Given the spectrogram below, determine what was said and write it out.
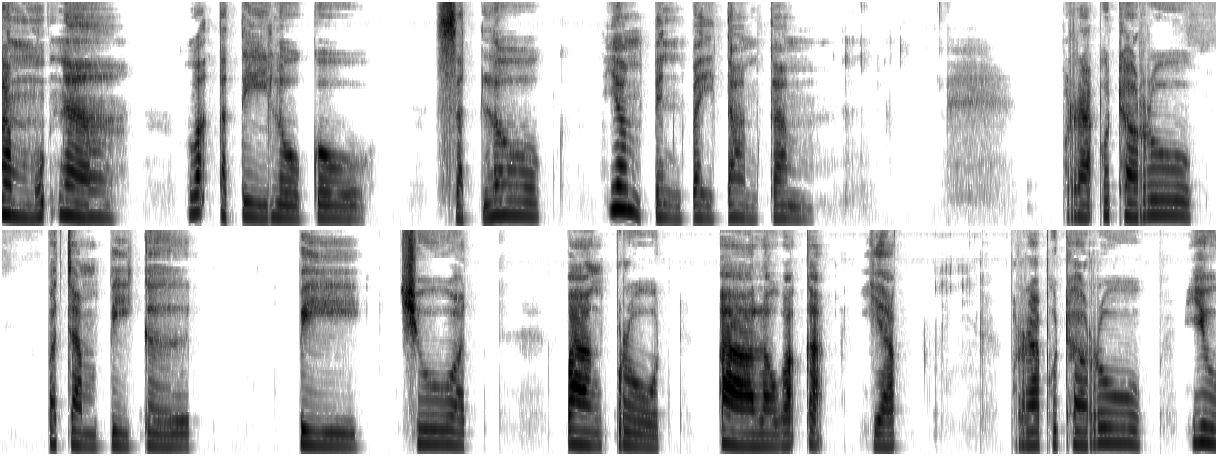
กัมมุนาวตตีโลโก สัตว์โลก ย่อมเป็นไปตามกรรม พระพุทธรูป ประจำปีเกิด ปี ชวด ปางโปรด อาลวกะ ยักษ์ พระพุทธรูปอยู่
